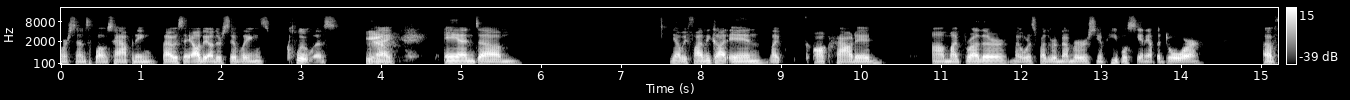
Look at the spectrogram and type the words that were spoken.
more sense of what was happening. But I would say all the other siblings, clueless. Yeah. Okay. And um, yeah, we finally got in, like all crowded. Um, my brother, my oldest brother remembers, you know, people standing at the door of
